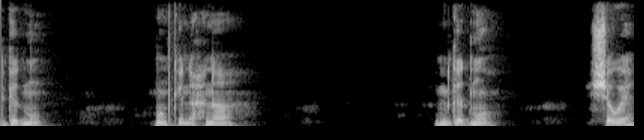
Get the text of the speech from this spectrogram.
تقدموه ممكن إحنا نقدمه شوي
